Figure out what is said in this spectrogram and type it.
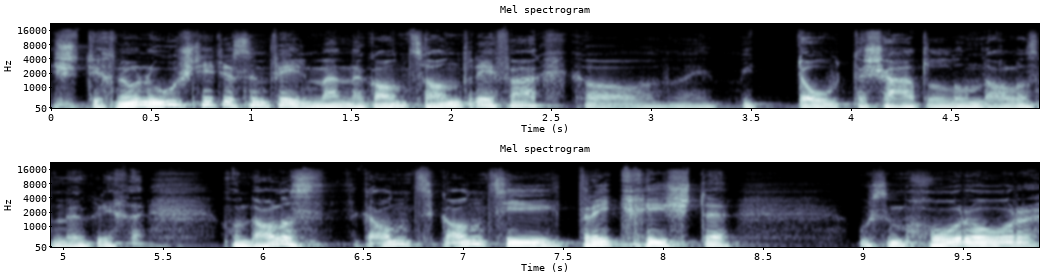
ist natürlich nur ein Ausschnitt aus dem Film, wir haben einen ganz anderen Effekt gehabt, mit Totenschädel und alles Mögliche. Und alles, die ganze, ganze Trickkiste aus dem Horror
